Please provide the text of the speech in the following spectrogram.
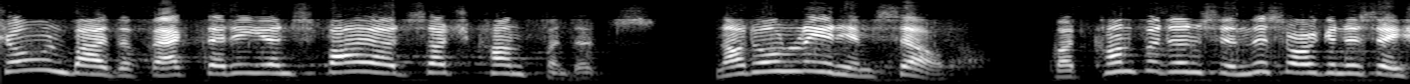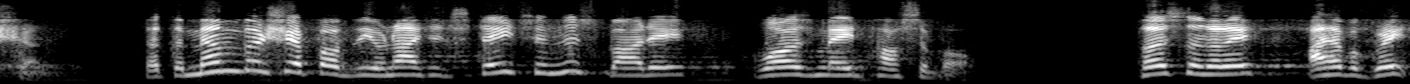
shown by the fact that he inspired such confidence, not only in himself, but confidence in this organization, that the membership of the United States in this body was made possible. Personally, I have a great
